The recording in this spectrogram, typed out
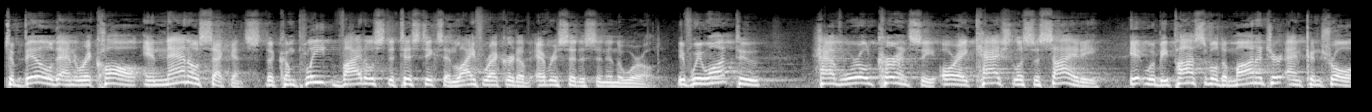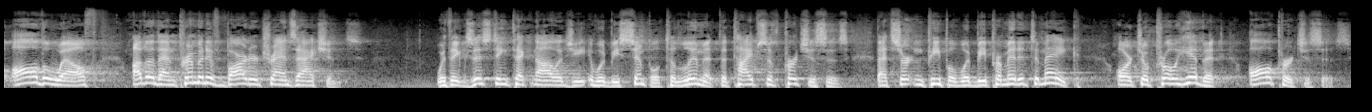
to build and recall in nanoseconds the complete vital statistics and life record of every citizen in the world. If we want to have world currency or a cashless society, it would be possible to monitor and control all the wealth other than primitive barter transactions. With existing technology, it would be simple to limit the types of purchases that certain people would be permitted to make or to prohibit all purchases.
